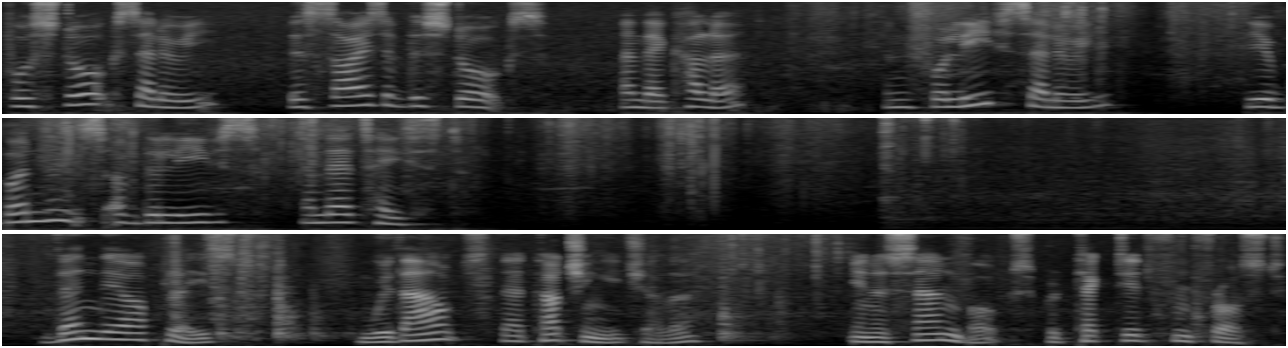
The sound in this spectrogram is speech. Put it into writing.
For stalk celery, the size of the stalks and their color, and for leaf celery, the abundance of the leaves and their taste. Then they are placed, without their touching each other, in a sandbox protected from frost.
